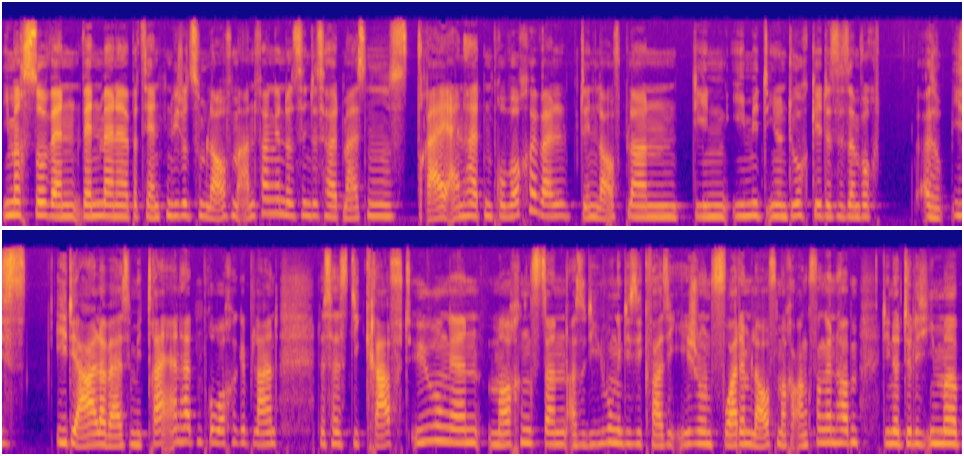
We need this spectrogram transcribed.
ich mache es so, wenn, wenn meine Patienten wieder zum Laufen anfangen, dann sind es halt meistens drei Einheiten pro Woche, weil den Laufplan, den ich mit ihnen durchgehe, das ist einfach, also ist idealerweise mit drei Einheiten pro Woche geplant. Das heißt, die Kraftübungen machen es dann, also die Übungen, die sie quasi eh schon vor dem Laufen auch angefangen haben, die natürlich immer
